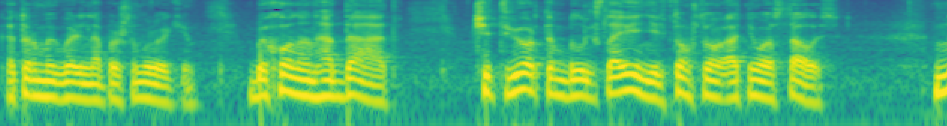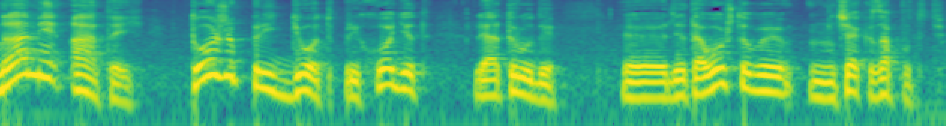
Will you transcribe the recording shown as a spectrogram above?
о котором мы говорили на прошлом уроке, бехонан гадат, в четвертом благословении, в том, что от него осталось, Нами атой тоже придет, приходит для отруды, э, для того, чтобы человека запутать.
